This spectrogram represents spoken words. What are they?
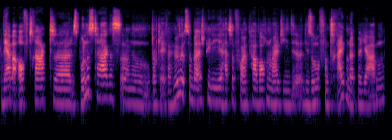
Wehrbeauftragte des Bundestages, ähm, Dr. Eva Högel zum Beispiel, die hatte vor ein paar Wochen mal die, die Summe von 300 Milliarden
